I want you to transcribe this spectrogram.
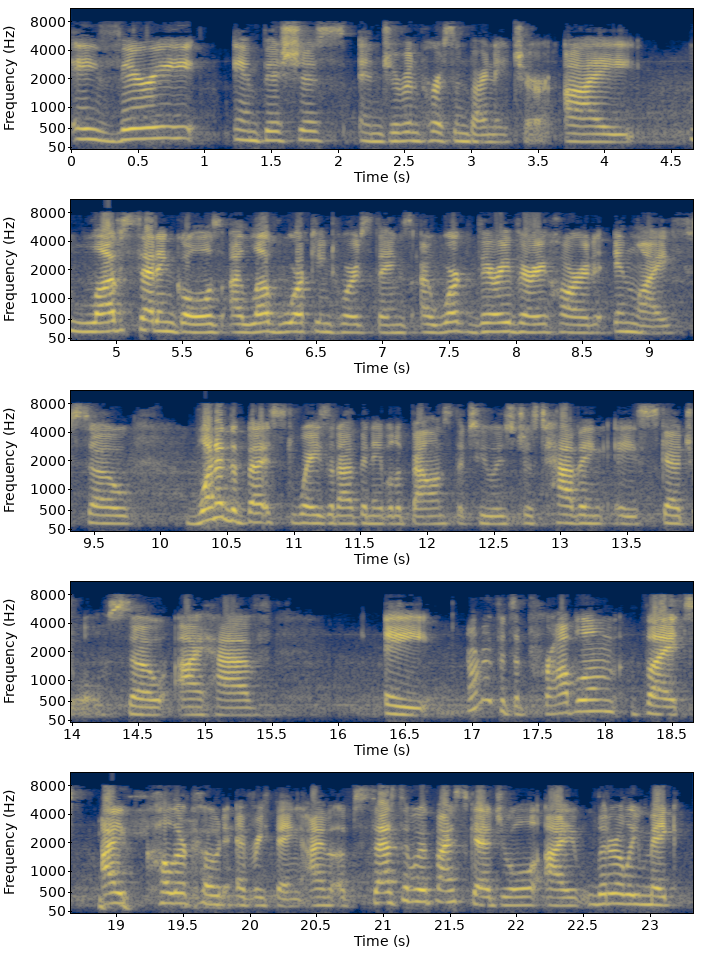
a very ambitious and driven person by nature. I love setting goals. I love working towards things. I work very, very hard in life. So one of the best ways that I've been able to balance the two is just having a schedule. So I have a I don't know if it's a problem, but I color code everything. I'm obsessive with my schedule. I literally make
